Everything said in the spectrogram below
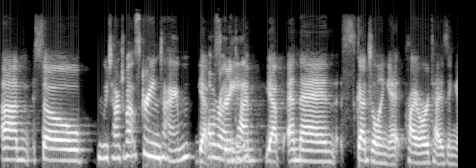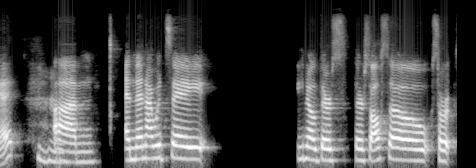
Um, so we talked about screen time. Yep, already. screen time. Yep, and then scheduling it, prioritizing it. Mm-hmm. Um, and then I would say you know there's there's also sort of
